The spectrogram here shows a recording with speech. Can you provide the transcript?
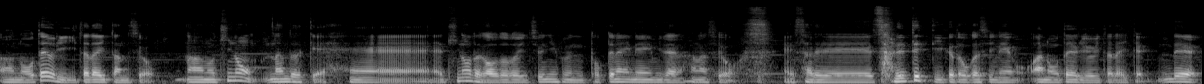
あのお便りいただいたんですよ。あの昨日なんだっけ、えー、昨日だか一昨日12分撮ってないねみたいな話を、えー、されされてって言い方おかしいねあのお便りをいただいて。で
